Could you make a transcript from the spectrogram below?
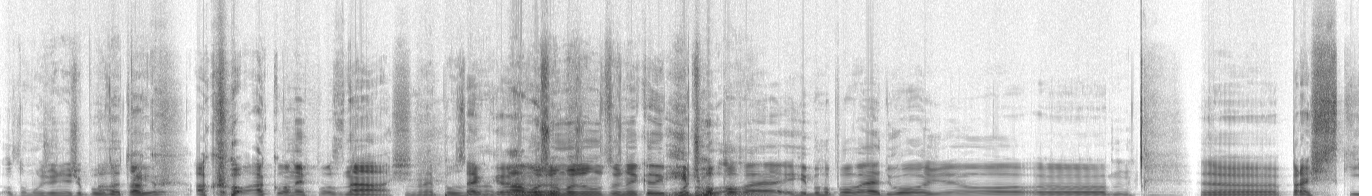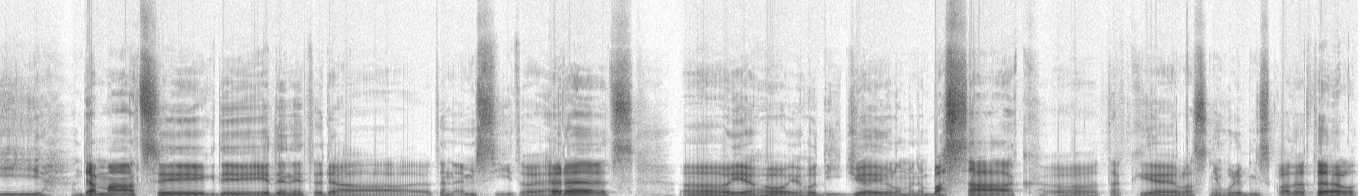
o tom může něco povedat. tak ako, ako nepoznáš. Nepoznám. tak, Tak, a eh, možno, možno to už někdy počul, ale- Hiphopové, hiphopové duo, že jo, um, pražský damáci, kdy jeden je teda ten MC, to je herec, uh, jeho, jeho DJ, lomeno basák, uh, tak je vlastně hudební skladatel,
